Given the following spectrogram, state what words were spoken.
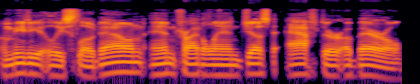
immediately slow down, and try to land just after a barrel.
